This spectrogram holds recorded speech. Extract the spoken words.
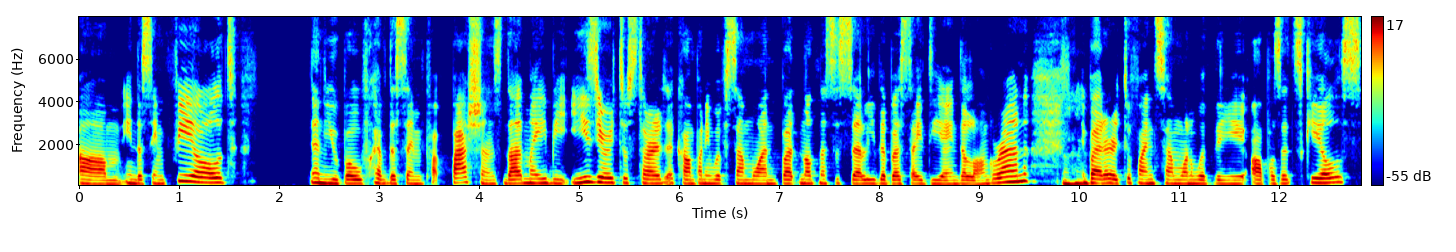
um, in the same field. And you both have the same p- passions. That may be easier to start a company with someone, but not necessarily the best idea in the long run. Mm-hmm. Better to find someone with the opposite skills.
